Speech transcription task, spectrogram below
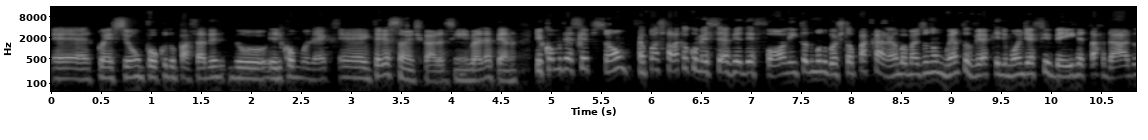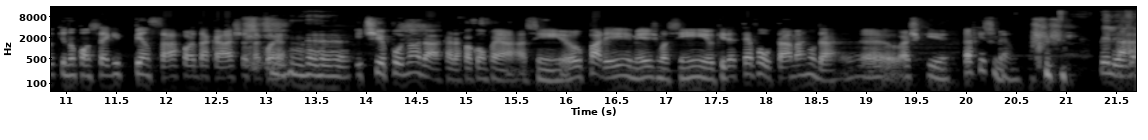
é, conhecer um pouco do passado do ele como moleque é interessante, cara, assim, vale a pena. E como decepção, eu posso falar que eu comecei a ver The Fallen, todo mundo gostou pra caramba, mas eu não aguento ver aquele monte de FBI retardado que não consegue pensar fora da caixa, tá correto? e tipo, não dá, cara, pra acompanhar. Assim, eu parei mesmo, assim, eu queria até voltar, mas não dá. É, eu acho que. Acho que é isso mesmo. Beleza.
